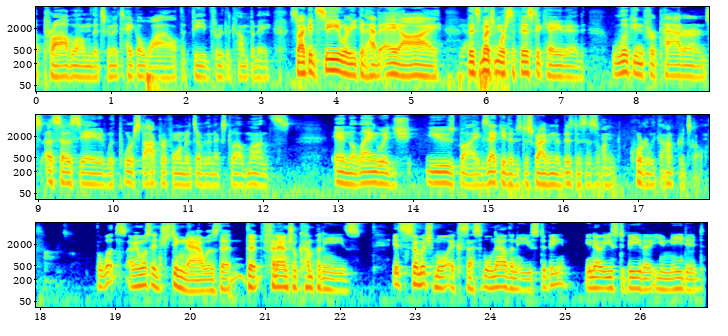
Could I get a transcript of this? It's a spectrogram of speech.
a problem that's going to take a while to feed through the company. So I could see where you could have AI that's much more sophisticated looking for patterns associated with poor stock performance over the next 12 months in the language used by executives describing their businesses on quarterly conference calls. But what's I mean, what's interesting now is that that financial companies, it's so much more accessible now than it used to be. You know, it used to be that you needed,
